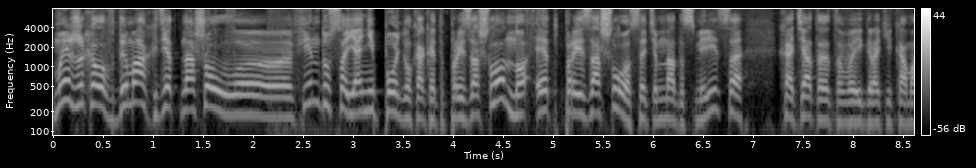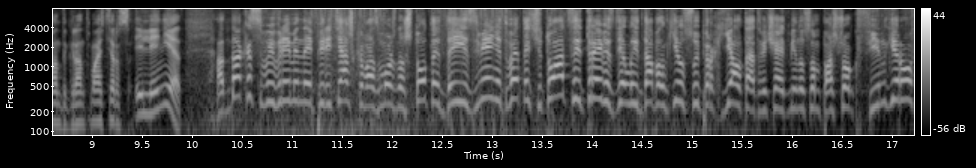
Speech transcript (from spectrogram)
Мэджикал в дымах где-то нашел э, Финдуса. Я не понял, как это произошло, но это произошло. С этим надо смириться. Хотят этого игроки команды Grandmasters или нет. Однако своевременная перетяжка, возможно, что-то да изменит в этой ситуации. Трэвис делает double kill. Супер Хьялта отвечает минусом по шок-фингеру.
